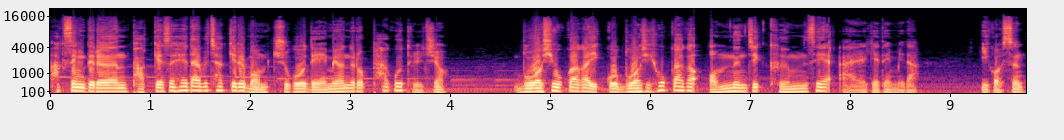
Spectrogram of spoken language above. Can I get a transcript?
학생들은 밖에서 해답을 찾기를 멈추고 내면으로 파고들죠. 무엇이 효과가 있고 무엇이 효과가 없는지 금세 알게 됩니다. 이것은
